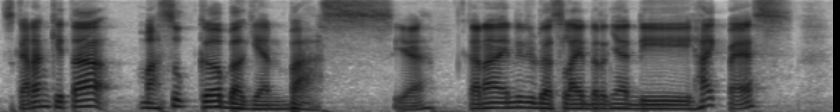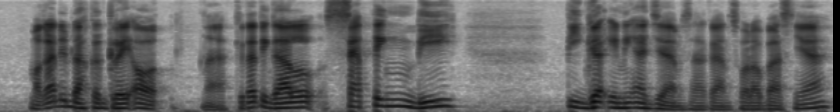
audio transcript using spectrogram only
Sekarang kita masuk ke bagian bass ya. Karena ini udah slidernya di high pass maka dia udah ke gray out. Nah, kita tinggal setting di tiga ini aja. Misalkan suara bassnya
